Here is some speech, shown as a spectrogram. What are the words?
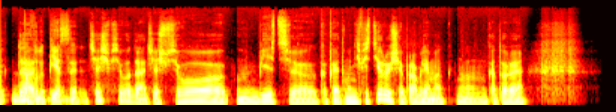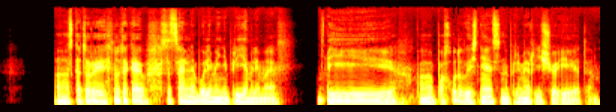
да, по ходу пьесы? Чаще всего, да. Чаще всего есть э, какая-то манифестирующая проблема, э, которая, а, с которой, ну, такая социально более-менее приемлемая. И по, по ходу выясняется, например, еще и это.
